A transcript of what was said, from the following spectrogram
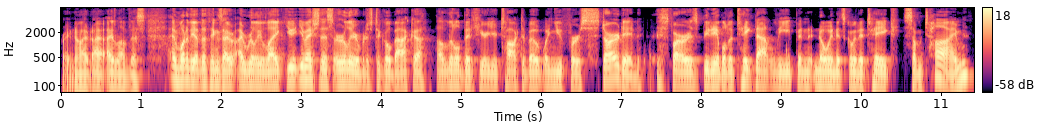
right. No, I, I love this. And one of the other things I, I really like, you, you mentioned this earlier, but just to go back a, a little bit here, you talked about when you first started, as far as being able to take that leap and knowing it's going to take some time.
